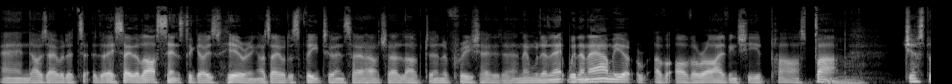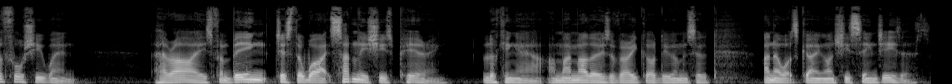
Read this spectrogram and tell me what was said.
And I was able to. T- they say the last sense to go is hearing. I was able to speak to her and say how much I loved her and appreciated her. And then within, within an hour of, of, of arriving, she had passed. But mm. just before she went, her eyes, from being just the white, suddenly she's peering, looking out. And my mother, who's a very godly woman, said I know what's going on. She's seen Jesus.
